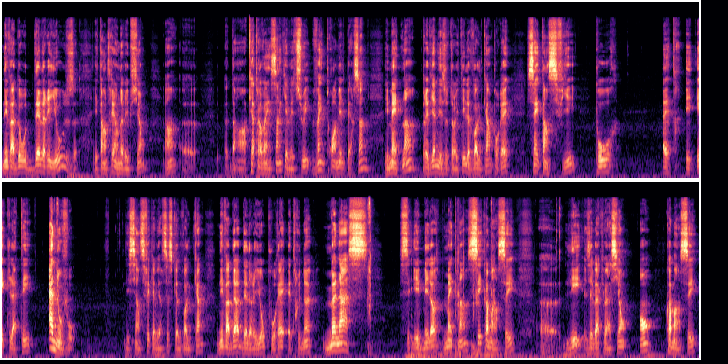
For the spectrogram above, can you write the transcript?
Nevado del Rios est entré en éruption. Hein, euh, dans 85, il avait tué 23 000 personnes. Et maintenant, préviennent les autorités, le volcan pourrait s'intensifier pour être et éclater à nouveau. Les scientifiques avertissent que le volcan Nevada del Rio pourrait être une menace. Et, mais là, maintenant, c'est commencé. Euh, les évacuations ont commencé.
